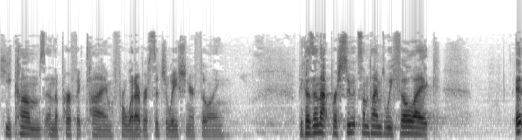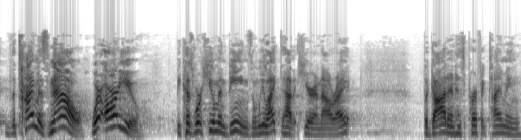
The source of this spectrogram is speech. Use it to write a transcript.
He comes in the perfect time for whatever situation you're feeling. Because in that pursuit, sometimes we feel like it, the time is now. Where are you? Because we're human beings and we like to have it here and now, right? But God in His perfect timing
